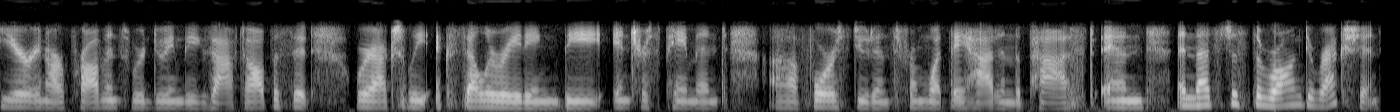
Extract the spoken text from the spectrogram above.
here in our province we're doing the exact opposite. We're actually accelerating the interest payment uh, for students from what they had in the past, and and that's just the wrong direction.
